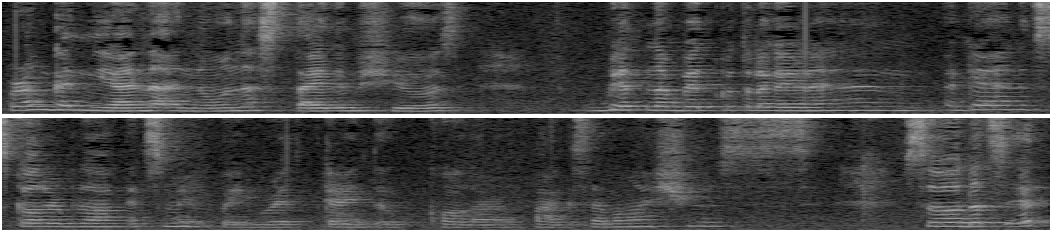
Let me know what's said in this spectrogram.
Parang ganyan na ano, na style of shoes. Bet na bet ko talaga yun. And again, it's color black. It's my favorite kind of color pag sa mga shoes. So, that's it.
